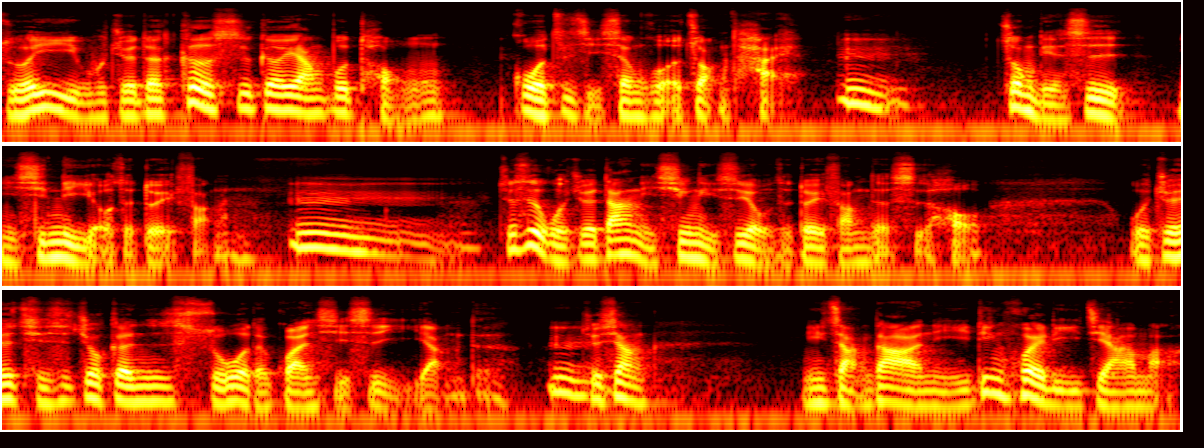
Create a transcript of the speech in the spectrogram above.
所以我觉得各式各样不同过自己生活的状态。嗯，重点是你心里有着对方。嗯，就是我觉得当你心里是有着对方的时候。我觉得其实就跟所有的关系是一样的，嗯，就像你长大了，你一定会离家嘛，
